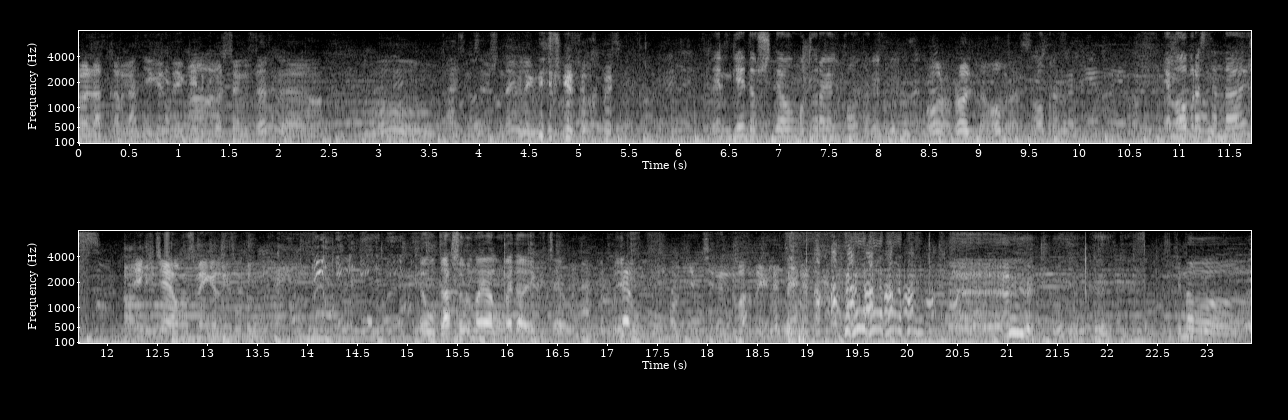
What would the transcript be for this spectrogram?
роль атқарған, егерде келіп көрсеңіздер, о, сен ушундай белең дейсиң деп койчу. эми кээде ушундай болгонго туура келип калат О, рольда, образ. образ эми образ тандабайбыз Экинчи аялыңыз менен келдиңизби? э бул жакшы урун аялым кайда экинчи аял Ким чененди бар дегиле. Киного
